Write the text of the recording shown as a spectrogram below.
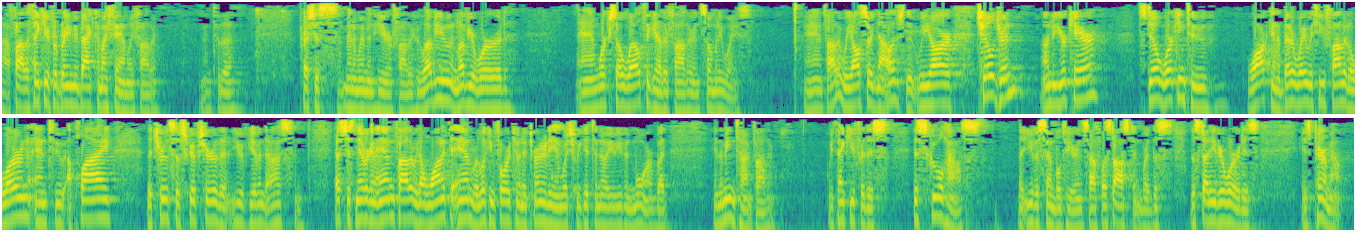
Uh, Father, thank you for bringing me back to my family, Father, and to the precious men and women here, Father, who love you and love your word and work so well together, Father, in so many ways. And Father, we also acknowledge that we are children under your care, still working to walk in a better way with you, Father, to learn and to apply the truths of Scripture that you have given to us. And that's just never going to end, Father. We don't want it to end. We're looking forward to an eternity in which we get to know you even more. But in the meantime, Father, we thank you for this, this schoolhouse that you've assembled here in Southwest Austin, where this, the study of your word is, is paramount.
